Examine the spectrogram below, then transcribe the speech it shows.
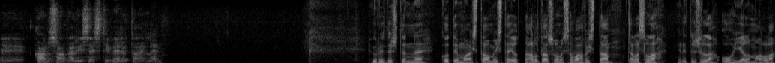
eh, kansainvälisesti vertaillen. Yritysten kotimaista omistajuutta halutaan Suomessa vahvistaa tällaisella erityisellä ohjelmalla.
